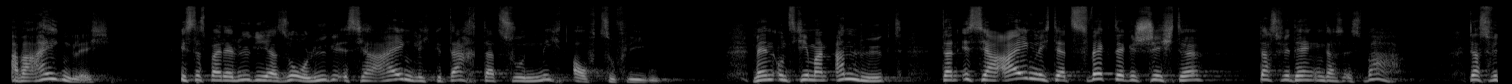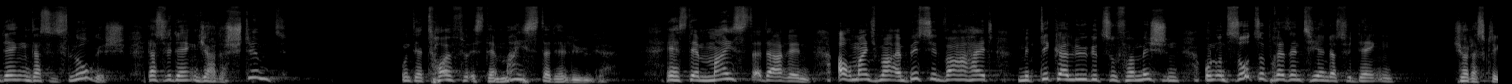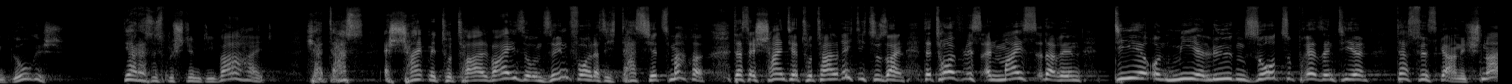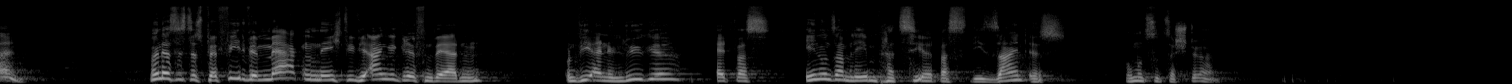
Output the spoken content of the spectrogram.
Aber eigentlich ist das bei der Lüge ja so. Lüge ist ja eigentlich gedacht dazu, nicht aufzufliegen. Wenn uns jemand anlügt, dann ist ja eigentlich der Zweck der Geschichte, dass wir denken, das ist wahr. Dass wir denken, das ist logisch. Dass wir denken, ja, das stimmt. Und der Teufel ist der Meister der Lüge. Er ist der Meister darin, auch manchmal ein bisschen Wahrheit mit dicker Lüge zu vermischen und uns so zu präsentieren, dass wir denken, ja, das klingt logisch. Ja, das ist bestimmt die Wahrheit. Ja, das erscheint mir total weise und sinnvoll, dass ich das jetzt mache. Das erscheint ja total richtig zu sein. Der Teufel ist ein Meister darin, dir und mir Lügen so zu präsentieren, dass wir es gar nicht schnallen. Und das ist das Perfide. Wir merken nicht, wie wir angegriffen werden und wie eine Lüge etwas in unserem Leben platziert, was designt ist, um uns zu zerstören.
